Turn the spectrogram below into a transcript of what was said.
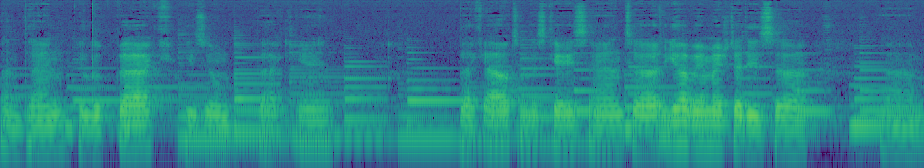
And then you look back you zoom back in back out in this case and uh, you have an image that is uh, um,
